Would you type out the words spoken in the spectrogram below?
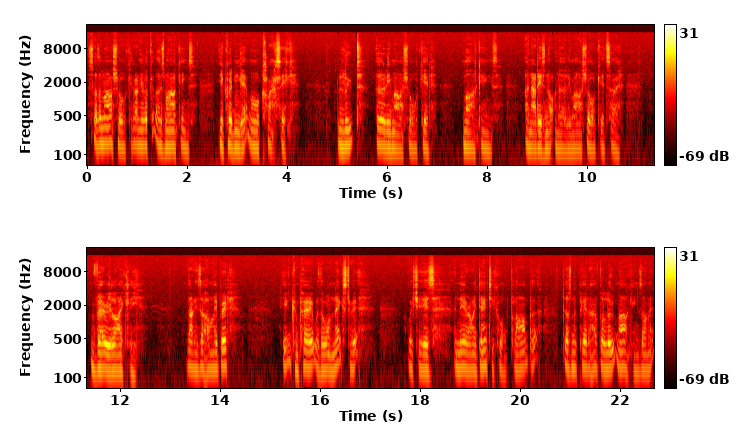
southern marsh orchid. Only look at those markings. You couldn't get more classic looped early marsh orchid markings and that is not an early marsh orchid so very likely that is a hybrid. You can compare it with the one next to it which is a near identical plant but doesn't appear to have the loop markings on it.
